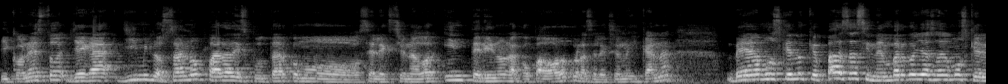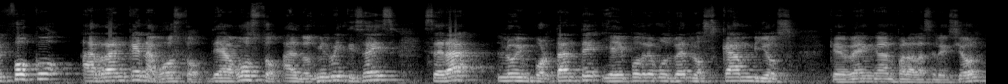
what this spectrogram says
Y con esto llega Jimmy Lozano para disputar como seleccionador interino la Copa Oro con la selección mexicana. Veamos qué es lo que pasa, sin embargo ya sabemos que el foco arranca en agosto. De agosto al 2026 será lo importante y ahí podremos ver los cambios que vengan para la selección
